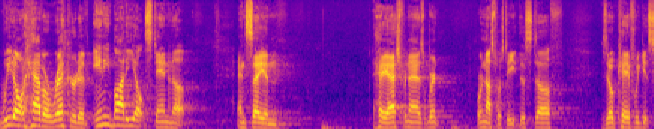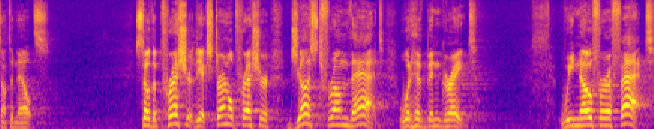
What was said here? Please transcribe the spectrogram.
we don't have a record of anybody else standing up and saying, hey, Ashpenaz, we're, we're not supposed to eat this stuff. Is it okay if we get something else? So the pressure, the external pressure just from that would have been great. We know for a fact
